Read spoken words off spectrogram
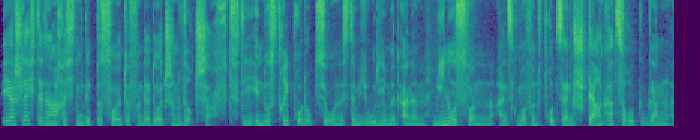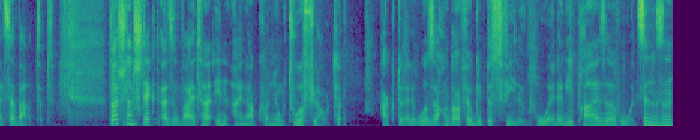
Eher schlechte Nachrichten gibt es heute von der deutschen Wirtschaft. Die Industrieproduktion ist im Juli mit einem Minus von 1,5 Prozent stärker zurückgegangen als erwartet. Deutschland steckt also weiter in einer Konjunkturflaute. Aktuelle Ursachen dafür gibt es viele. Hohe Energiepreise, hohe Zinsen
